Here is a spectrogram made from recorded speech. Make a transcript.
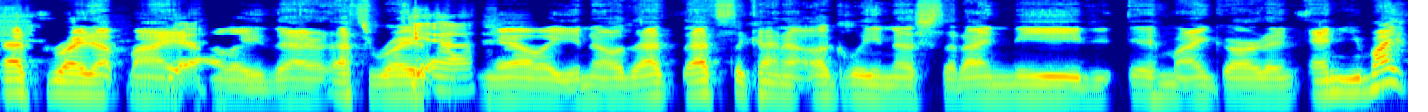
That's right up my yeah. alley. There, that's right yeah. up my alley. You know that that's the kind of ugliness that I need in my garden. And you might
